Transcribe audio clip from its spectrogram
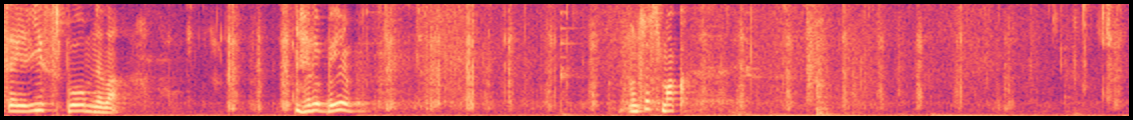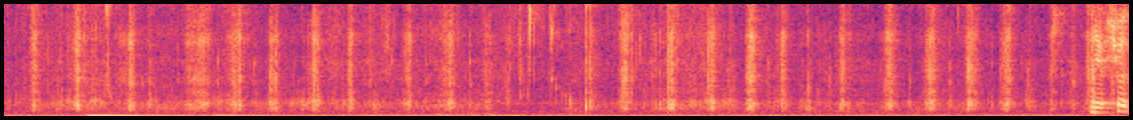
Цей ліс спомнила. Гриби. Ну, це смак. Якщо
